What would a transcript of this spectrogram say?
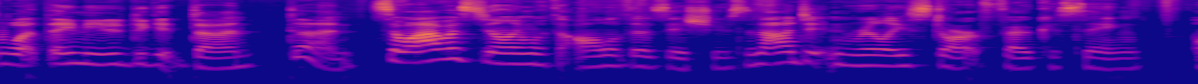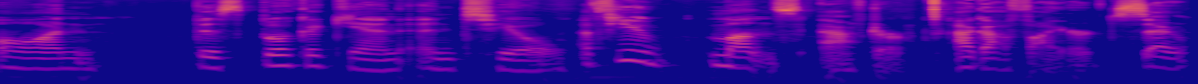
what they needed to get done done. So I was dealing with all of those issues and I didn't really start focusing on this book again until a few months after I got fired. So,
